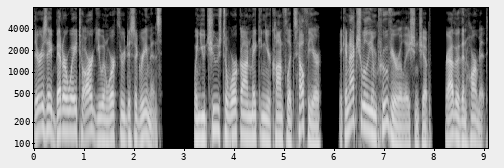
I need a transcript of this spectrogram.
there is a better way to argue and work through disagreements. When you choose to work on making your conflicts healthier, it can actually improve your relationship rather than harm it.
